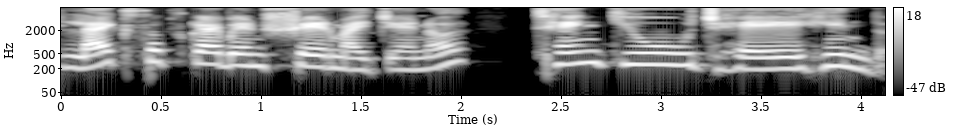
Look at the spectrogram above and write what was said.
like, subscribe and share my channel. Thank you. Jai Hind.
